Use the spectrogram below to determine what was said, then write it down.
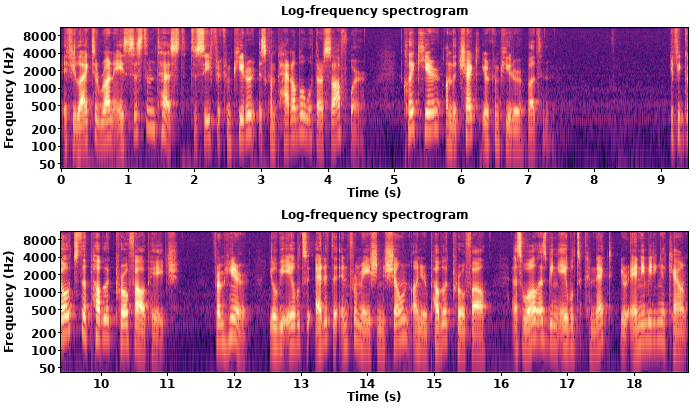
If you'd like to run a system test to see if your computer is compatible with our software, click here on the Check Your Computer button. If you go to the Public Profile page, from here you'll be able to edit the information shown on your public profile as well as being able to connect your AnyMeeting account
